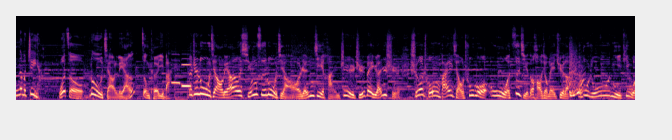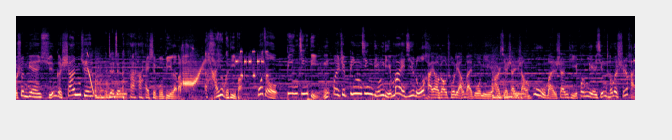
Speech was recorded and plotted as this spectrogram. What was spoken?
那么这样，我走鹿角梁总可以吧？那这鹿角梁形似鹿角，人迹罕至，植被原始，蛇虫百脚出没。我自己都好久没去了，不如你替我顺便巡个山去。这这还 还是不必了吧？还有个地方，我走冰晶顶。喂，这冰晶顶比麦吉罗还要高出两百多米，而且山上布满山体崩裂形成的石海，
